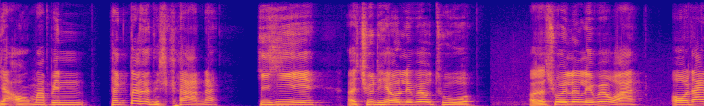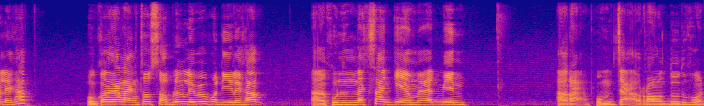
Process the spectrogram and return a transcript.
อย่าออกมาเป็นแท็กเตอร์เด็ดขาดนะฮีฮีชุดเฮลเลเวล2เราจะช่วยเรื่องเลเวลวะโอ้ได้เลยครับ ผมก็กำลังทดสอบเรื่องเลเวลพอดีเลยครับคุณนักสร้างเกมแอดมิน เอาละผมจะลองดูทุกคน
